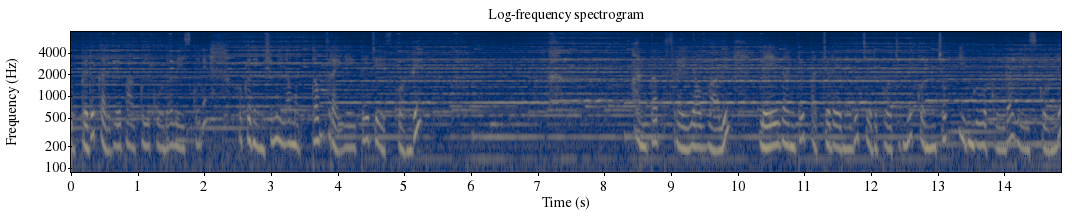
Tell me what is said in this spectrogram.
ఉప్పెడు కరివేపాకులు కూడా వేసుకొని ఒక నిమిషం ఇలా మొత్తం ఫ్రై అయితే చేసుకోండి. అంతా ఫ్రై అవ్వాలి. లేదంటే పచ్చడి అనేది చెడిపోతుంది. కొంచెం ఇంగువ కూడా వేసుకోండి.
